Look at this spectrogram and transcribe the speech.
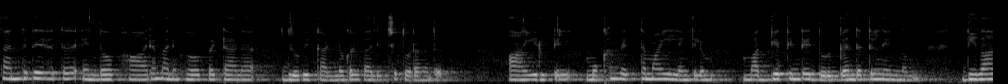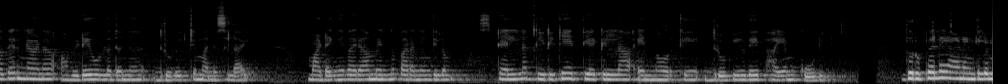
തന്റെ ദേഹത്ത് എന്തോ ഭാരം അനുഭവപ്പെട്ടാണ് ധ്രുവി കണ്ണുകൾ വലിച്ചു തുറന്നത്. ആ ഇരുട്ടിൽ മുഖം വ്യക്തമായില്ലെങ്കിലും മദ്യത്തിന്റെ ദുർഗന്ധത്തിൽ നിന്നും ദിവാകരനാണ് അവിടെയുള്ളതെന്ന് ധ്രുവിക്ക് മനസ്സിലായി. മടങ്ങി വരാമെന്ന് പറഞ്ഞെങ്കിലും സ്റ്റെല്ല തിരികെ എത്തിയിട്ടില്ല എന്നോർക്കെ ധ്രുവിയുടെ ഭയം കൂടി. ദുർബലയാണെങ്കിലും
